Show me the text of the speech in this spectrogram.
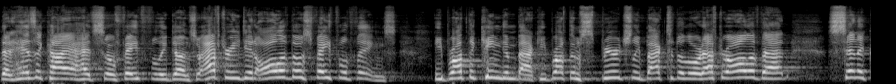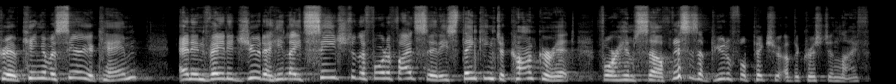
that Hezekiah had so faithfully done, so after he did all of those faithful things, he brought the kingdom back. He brought them spiritually back to the Lord. After all of that, Sennacherib, king of Assyria, came and invaded Judah. He laid siege to the fortified cities, thinking to conquer it for himself. This is a beautiful picture of the Christian life.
